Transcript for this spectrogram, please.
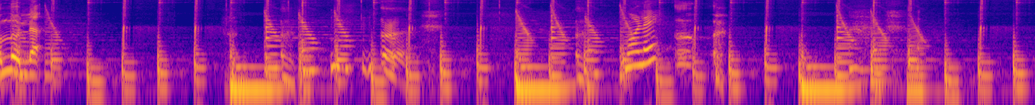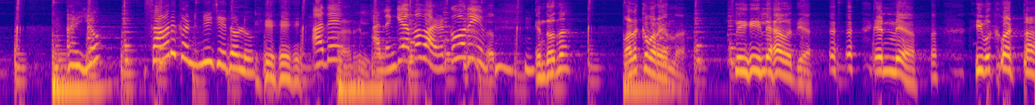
ഒന്നുമില്ല. മോളെ. അയ്യോ സാറ് കണ്ടിന്യൂ ചെയ്തോളൂ. അതെ അല്ലെങ്കിൽ അമ്മ വഴക്ക് പറയും. എന്തോന്ന്? വഴക്ക് പറയുന്ന? നീലാവതിയാ എന്നെയാ? ഇവക്ക് വെട്ടാ.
